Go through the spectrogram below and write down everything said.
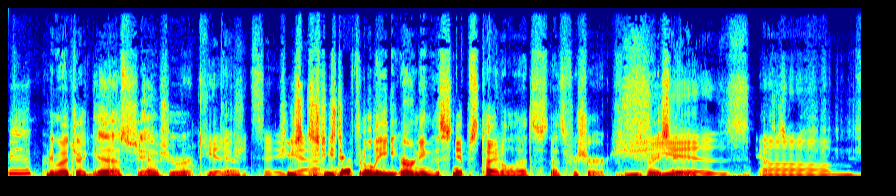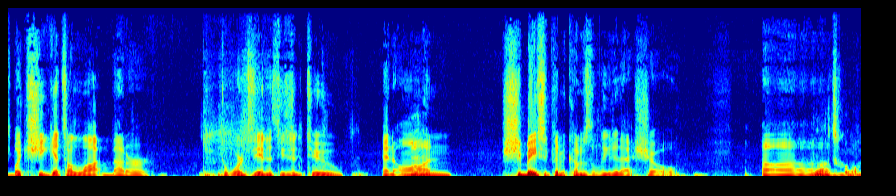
Yeah, pretty much, I guess. Yeah, or sure. kid, I should say. She's yeah. she's definitely earning the Snips title. That's that's for sure. She's very she snippy. is, Yes. um, but she gets a lot better towards the end of season two and Hmm. on. She basically becomes the lead of that show. Um, Well, that's cool.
